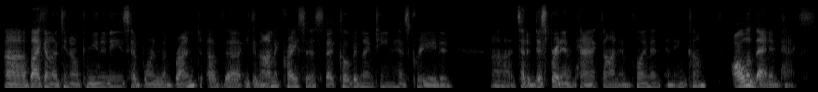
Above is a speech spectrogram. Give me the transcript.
Uh, Black and Latino communities have borne the brunt of the economic crisis that COVID-19 has created. Uh, it's had a disparate impact on employment and income. all of that impacts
